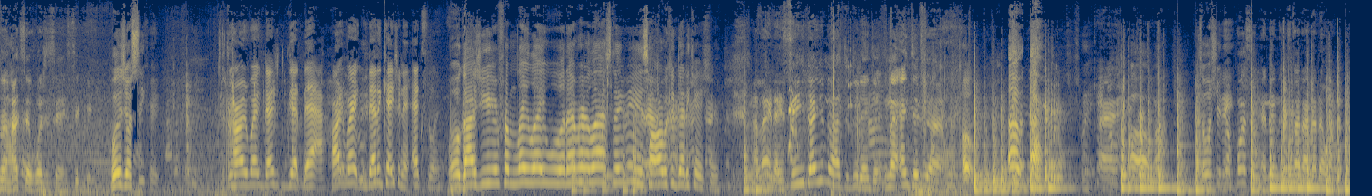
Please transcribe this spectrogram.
No, ask her what is her secret. What is your secret? Hard work, de- de- yeah. hard work, dedication, and excellence. Well, guys, you hear from Lele, whatever her last name is, hard work and dedication. I like that. See, then you know how to do the interview. Now, interview her. Oh. Uh, uh. Pause it and then start another one.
